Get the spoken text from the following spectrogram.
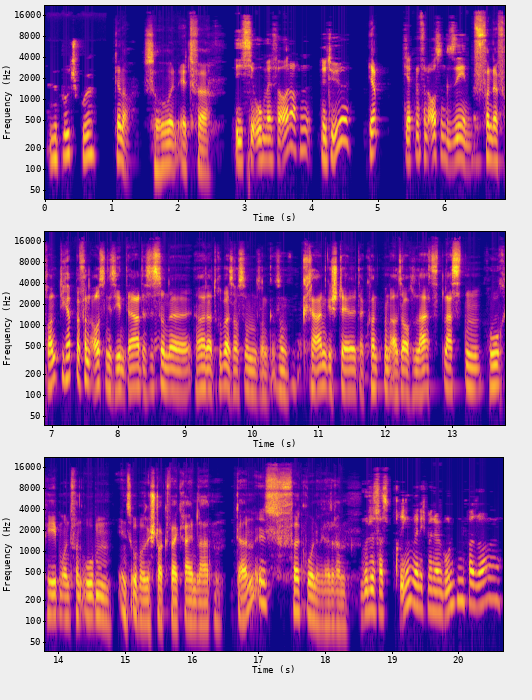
Eine Blutspur. Genau. So in etwa. Ist hier oben etwa auch noch eine Tür? Die hat man von außen gesehen. Von der Front, die hat man von außen gesehen. Da, das ist so eine, ja, da drüber ist auch so ein, so ein, so ein Krangestell. Da konnte man also auch Last, Lasten hochheben und von oben ins obere Stockwerk reinladen. Dann ist Falcone wieder dran. Würde es was bringen, wenn ich meine Wunden versorge?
